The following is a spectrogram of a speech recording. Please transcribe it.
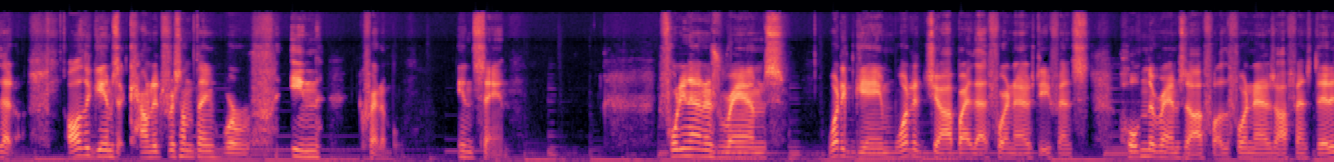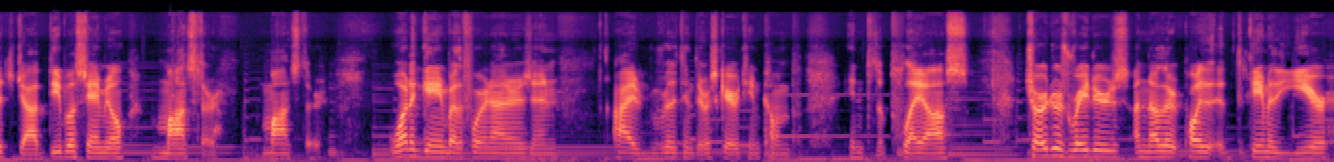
that all the games that counted for something were incredible. Insane. 49ers Rams, what a game. What a job by that 49ers defense holding the Rams off while the 49ers offense did its job. Deebo Samuel, monster. Monster. what a game by the 49ers, and I really think they're a scary team coming into the playoffs. Chargers Raiders, another probably the game of the year.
